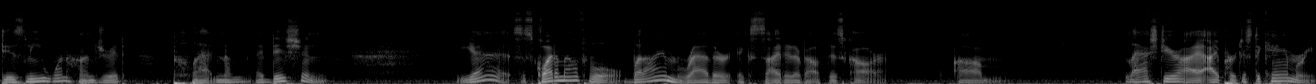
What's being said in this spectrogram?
Disney 100 Platinum Edition. Yes, it's quite a mouthful, but I am rather excited about this car. Um, last year, I, I purchased a Camry,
